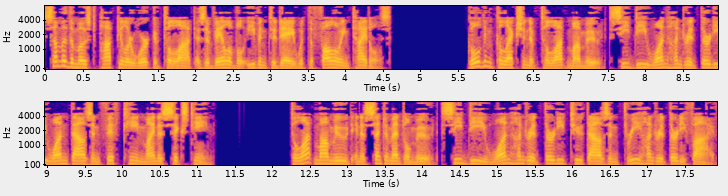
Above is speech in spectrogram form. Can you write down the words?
Some of the most popular work of Talat is available even today with the following titles. Golden Collection of Talat Mahmood CD 131015-16 Talat Mahmood in a Sentimental Mood CD 132335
